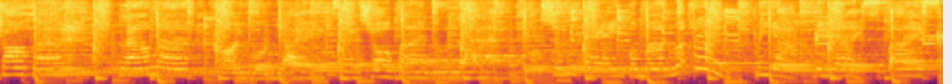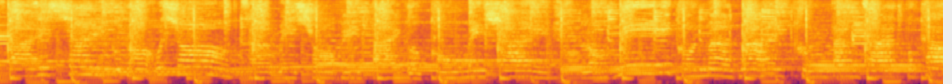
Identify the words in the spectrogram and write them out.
ชอบมาแล้วมาคอยห่วงใยเธอชอบมาดูแล ฉันเองประมาณว่าอืมไม่อยากไม่ง่ายสบายสบายที่ใช่ก็เพราะว่าชอบถ้าไม่ชอบให้ตายก็คงไม่ใช่โลกนี้คนมากมาย คุณต่างจากพวกเขา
